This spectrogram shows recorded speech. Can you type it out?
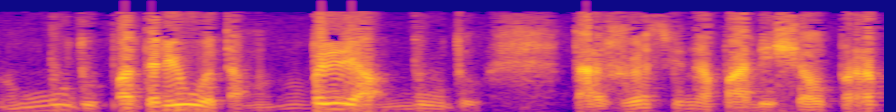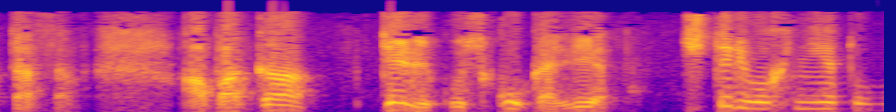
Буду патриотом. Бля, буду», — торжественно пообещал Протасов. «А пока телеку сколько лет?» Четырех нету,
